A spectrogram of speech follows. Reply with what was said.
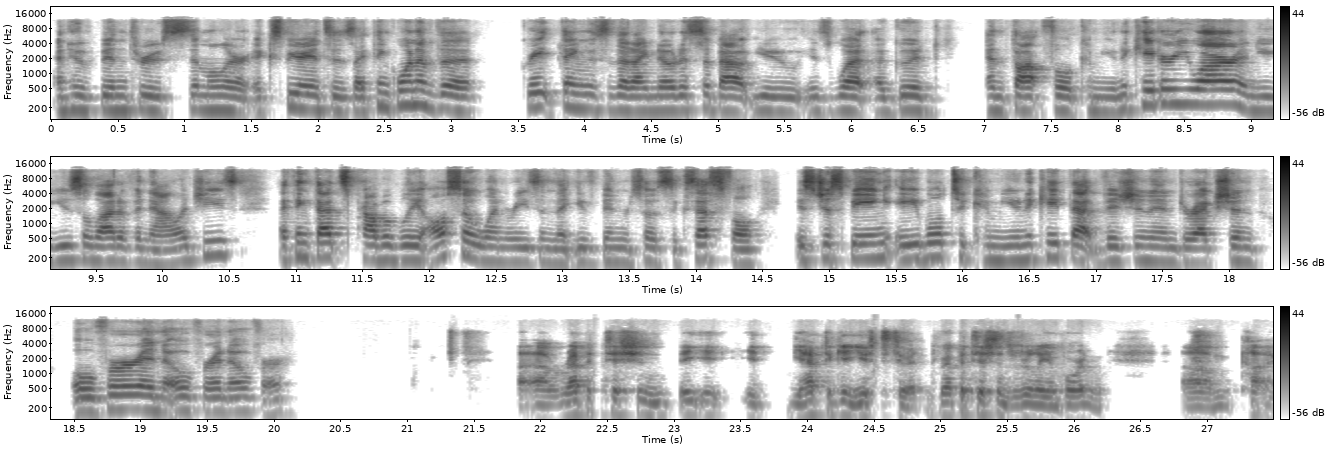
and who've been through similar experiences. I think one of the great things that I notice about you is what a good and thoughtful communicator you are, and you use a lot of analogies. I think that's probably also one reason that you've been so successful is just being able to communicate that vision and direction over and over and over. Uh, repetition, it, it, you have to get used to it. Repetition is really important. Um, co-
